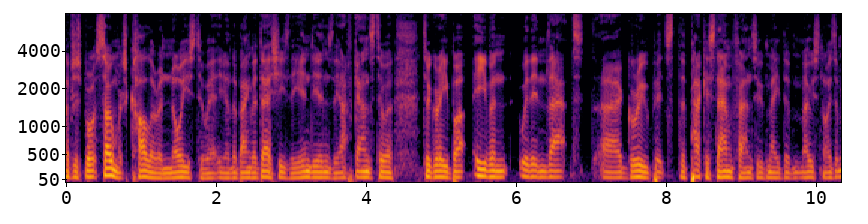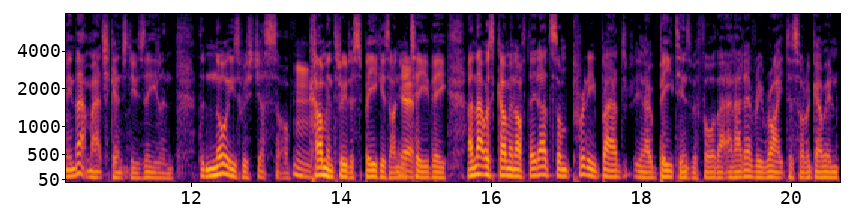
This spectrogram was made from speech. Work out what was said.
have just brought so much colour and noise to it. You know, the Bangladeshis, the Indians, the Afghans to a degree, but even within that uh, group, it's the Pakistan fans who've made the most noise. I mean, that match against New Zealand, the noise was just sort of mm. coming through the speakers on yeah. your TV, and that was coming off. They'd had some pretty bad, you know, beatings before that, and had every right to sort of go in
